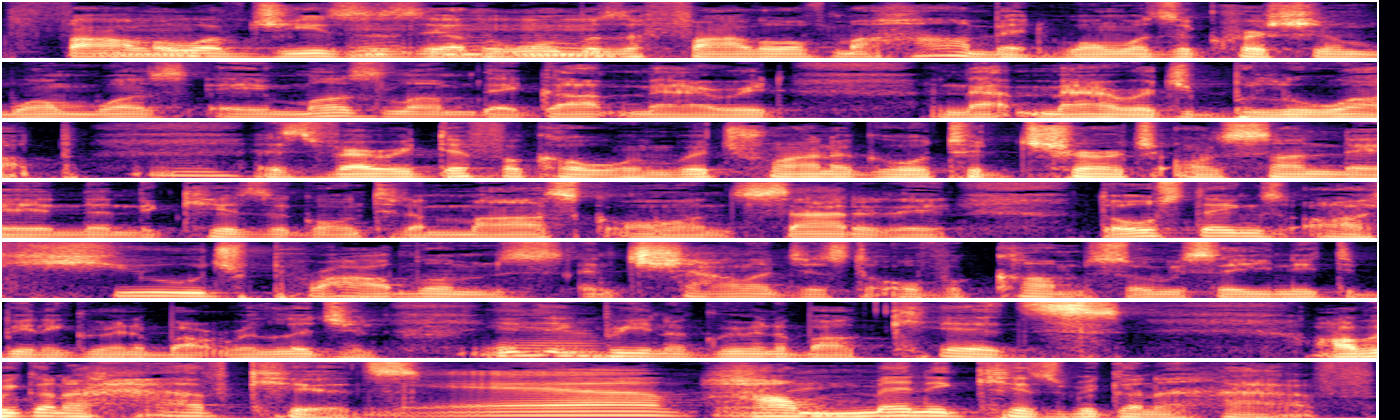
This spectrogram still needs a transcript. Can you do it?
follower of mm-hmm. Jesus, the other one was a mm-hmm. follower of Muhammad. One was a Christian, one was a Muslim. They got married, and that marriage blew up. Mm. It's very difficult when we're trying to go to church on Sunday and then the kids are going to the mosque on Saturday. Those things are huge problems and challenges to overcome. So we say you need to be in agreement about religion. You need to be in agreement about kids. Are we going to have kids? Yeah. boy. how many kids we're gonna have.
